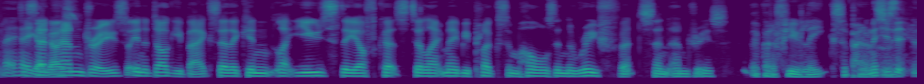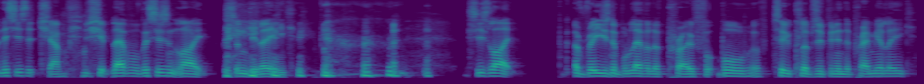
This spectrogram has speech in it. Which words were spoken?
to St. Andrews in a doggy bag, so they can like use the offcuts to like maybe plug some holes in the roof at St Andrews. They've got a few leaks And apparently. this is at, this is at championship level. This isn't like Sunday league. This is like a reasonable level of pro football of two clubs who've been in the Premier League.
